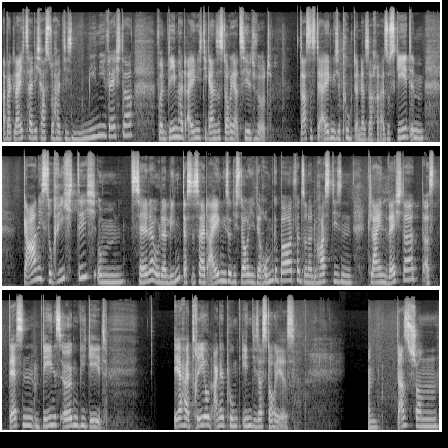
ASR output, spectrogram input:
Aber gleichzeitig hast du halt diesen Mini-Wächter, von dem halt eigentlich die ganze Story erzählt wird. Das ist der eigentliche Punkt an der Sache. Also es geht im gar nicht so richtig um Zelda oder Link. Das ist halt eigentlich so die Story, die da rumgebaut wird, sondern du hast diesen kleinen Wächter, aus dessen, um den es irgendwie geht. Der halt Dreh- und Angelpunkt in dieser Story ist. Und das ist schon,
